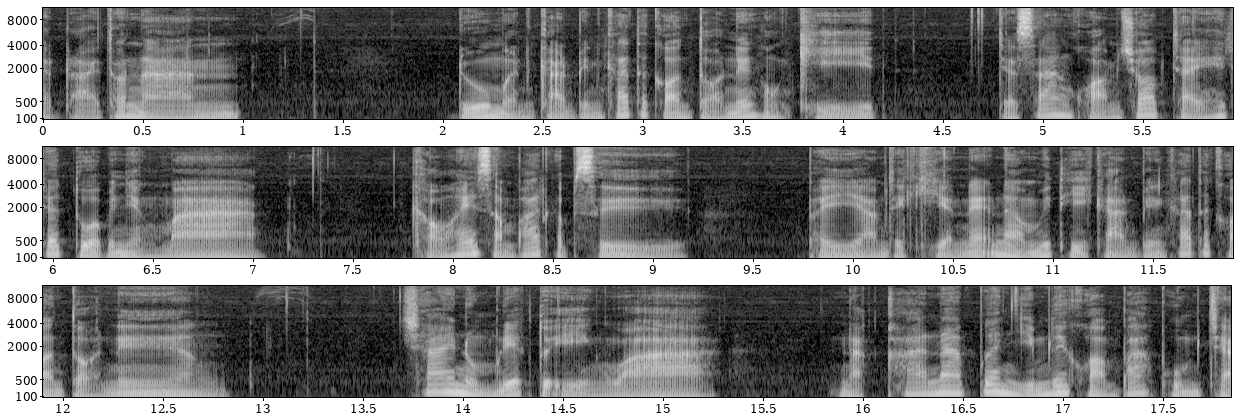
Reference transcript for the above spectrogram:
8 รายเท่านั้น ดูเหมือนการเป็นฆาตกรต่อเนื่องของคีตจะสร้างความชอบใจให้เจ้าตัวเป็นอย่างมาก เขาให้สัมภาษณ์กับสื่อ พยายามจะเขียนแนะนำวิธีการเป็นฆาตกรต่อเนื่อง ชายหนุ่มเรียกตัวเองว่า นักฆ่าหน้าเปื้อนยิ้มด้วยความภาคภูมิใจ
